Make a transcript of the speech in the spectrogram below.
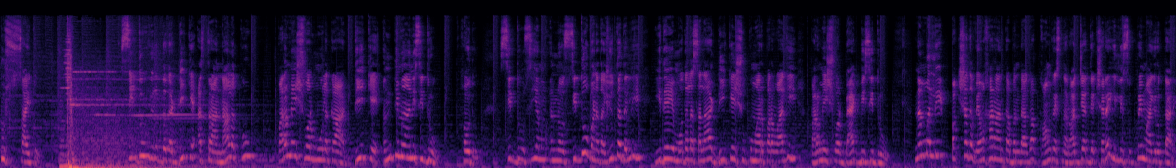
ಟುಸ್ ಆಯಿತು. ಸಿದ್ದು ವಿರುದ್ಧದ ಡಿಕೆ ಅಸ್ತ್ರ ನಾಲ್ಕು, ಪರಮೇಶ್ವರ್ ಮೂಲಕ ಡಿಕೆ ಅಂತಿಮ ಅನಿಸಿದ್ರು. ಹೌದು, ಸಿದ್ದು ಸಿಎಂ ಅನ್ನೋ ಸಿದ್ದು ಬಣದ ಯುದ್ಧದಲ್ಲಿ ಇದೇ ಮೊದಲ ಸಲ ಡಿ ಕೆ ಶಿವಕುಮಾರ್ ಪರವಾಗಿ ಪರಮೇಶ್ವರ್ ಬ್ಯಾಟ್ ಬೀಸಿದ್ರು. ನಮ್ಮಲ್ಲಿ ಪಕ್ಷದ ವ್ಯವಹಾರ ಅಂತ ಬಂದಾಗ ಕಾಂಗ್ರೆಸ್ನ ರಾಜ್ಯಾಧ್ಯಕ್ಷರೇ ಇಲ್ಲಿ ಸುಪ್ರೀಂ ಆಗಿರುತ್ತಾರೆ.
